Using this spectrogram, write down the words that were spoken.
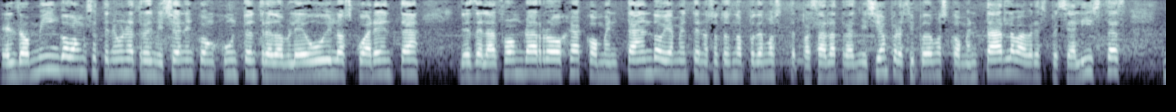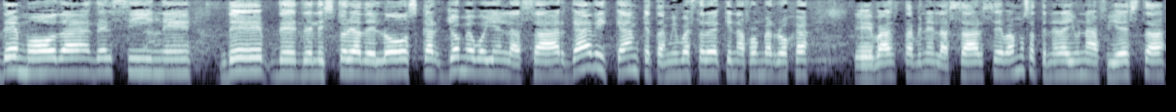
el domingo vamos a tener una transmisión en conjunto entre W y los 40 desde la alfombra roja comentando. Obviamente nosotros no podemos pasar la transmisión, pero sí podemos comentarla. Va a haber especialistas de moda, del cine, de, de, la historia del Oscar. Yo me voy a enlazar. Gaby Camp, que también va a estar aquí en la alfombra roja, eh, va a también enlazarse. Vamos a tener ahí una fiesta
